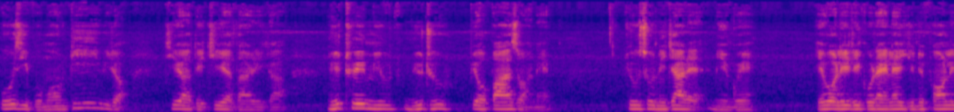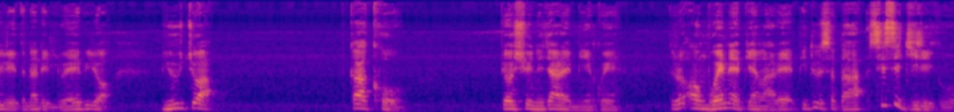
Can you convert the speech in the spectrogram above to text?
အိုးစီပုံမောင်းတီးပြီးတော့ကြေးရွာသူကြေးရွာသားတွေကမြူးထွေးမြူးမြူးထူးပျော်ပါစွာနဲ့ကျူဆူနေကြတဲ့မြင်ကွင်းရေဘော်လေးတွေကိုယ်တိုင်လည်းယူနီဖောင်းလေးတွေတနက်တွေလွဲပြီးတော့မြူးကြွကခုံပျော်ရွှင်နေကြတဲ့မြင်ကွင်း သူတို့အောင်ပွဲနဲ့ပြန်လာတဲ့ပြည်သူစစ်သားစစ်စစ်ကြီးတွေကို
